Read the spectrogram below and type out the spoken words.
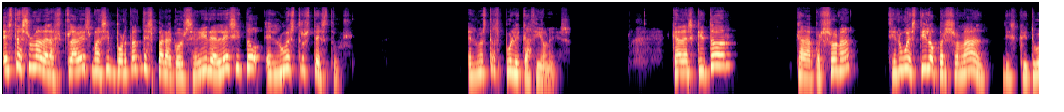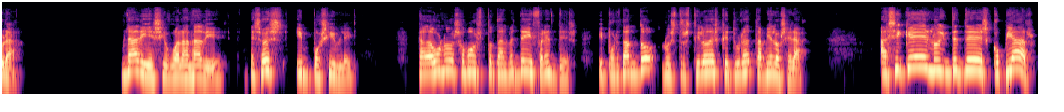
esta es una de las claves más importantes para conseguir el éxito en nuestros textos, en nuestras publicaciones. Cada escritor, cada persona, tiene un estilo personal de escritura. Nadie es igual a nadie. Eso es imposible. Cada uno somos totalmente diferentes y por tanto nuestro estilo de escritura también lo será. Así que no intentes copiar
